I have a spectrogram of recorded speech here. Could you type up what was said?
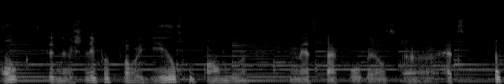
ook de neus-lippenplooi heel goed behandelen met bijvoorbeeld eh, het, op,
